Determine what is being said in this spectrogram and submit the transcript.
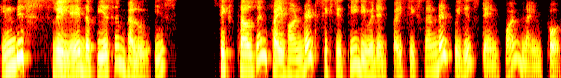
in this relay, the PSM value is 6563 divided by 600 which is 10.94.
